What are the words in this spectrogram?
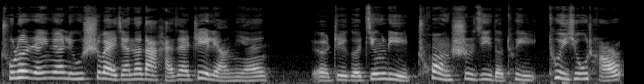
除了人员流失外，加拿大还在这两年，呃，这个经历创世纪的退退休潮。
